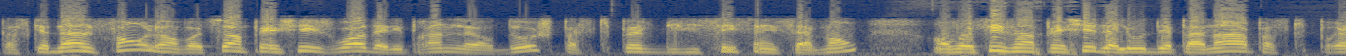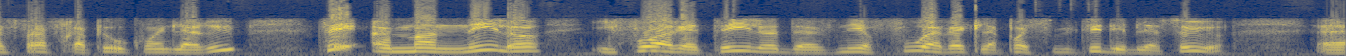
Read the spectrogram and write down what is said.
Parce que dans le fond, là, on va-tu empêcher les joueurs d'aller prendre leur douche parce qu'ils peuvent glisser sans savon? On va-tu les empêcher d'aller au dépanneur parce qu'ils pourraient se faire frapper au coin de la rue? Tu sais, un moment donné, là, il faut arrêter là, de venir fou avec la possibilité des blessures. Euh,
